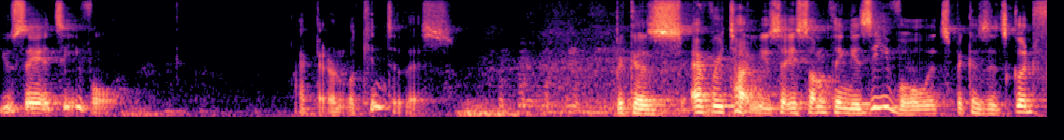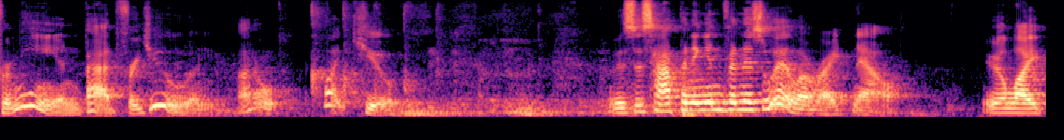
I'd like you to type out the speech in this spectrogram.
You say it's evil. I better look into this. because every time you say something is evil, it's because it's good for me and bad for you, and I don't like you. This is happening in Venezuela right now. You're like,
